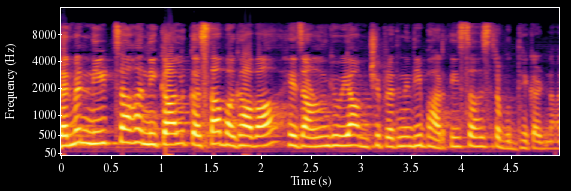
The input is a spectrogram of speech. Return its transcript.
दरम्यान नीटचा हा निकाल कसा बघावा हे जाणून घेऊया आमची प्रतिनिधी भारती सहस्रबुद्धेकडनं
